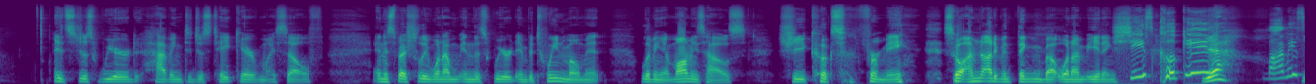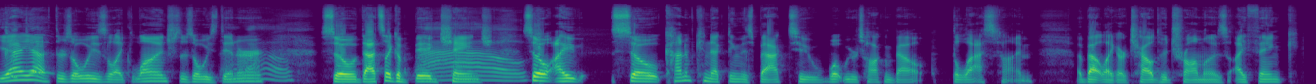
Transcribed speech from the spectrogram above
it's just weird having to just take care of myself and especially when i'm in this weird in between moment living at mommy's house she cooks for me so i'm not even thinking about what i'm eating She's cooking. yeah Mommy's yeah cooking? yeah there's always like lunch there's always Oh, dinner wow. so that's like a big change so i so kind of connecting this back to what we were talking about the last time about like our childhood traumas i think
